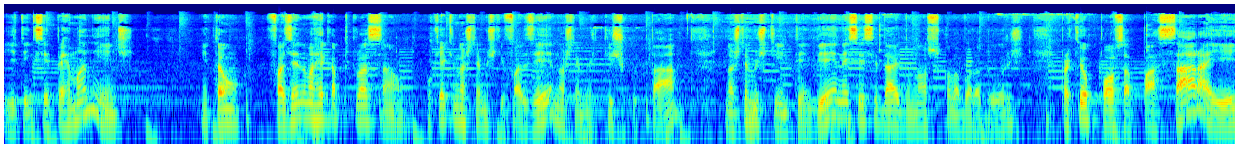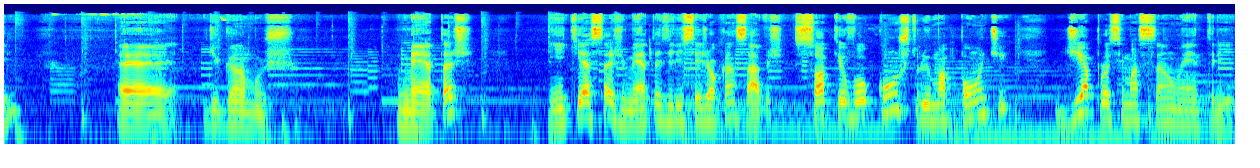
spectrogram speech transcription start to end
ele tem que ser permanente. Então, fazendo uma recapitulação, o que é que nós temos que fazer? Nós temos que escutar, nós temos que entender a necessidade dos nossos colaboradores para que eu possa passar a ele é, digamos, metas em que essas metas eles sejam alcançáveis. Só que eu vou construir uma ponte de aproximação entre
